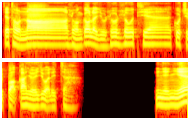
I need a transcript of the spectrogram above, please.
chế thầu nó luồng câu là dù lú lú thia, cô chỉ bỏ cá rồi dọa lý trả. Nhẹ nhẹ,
